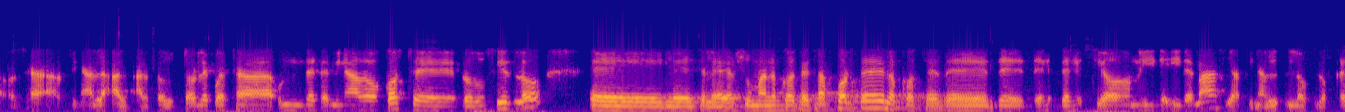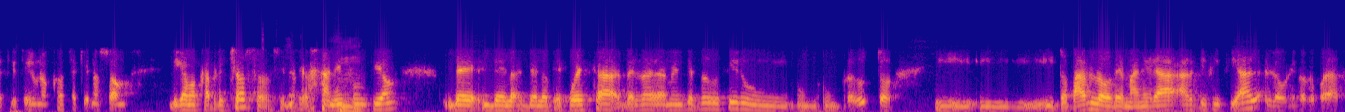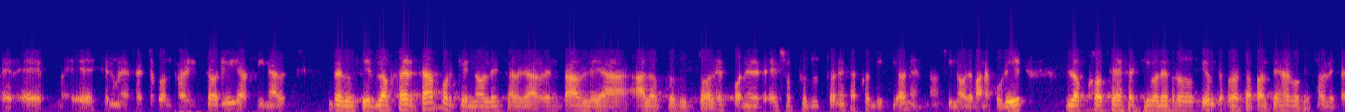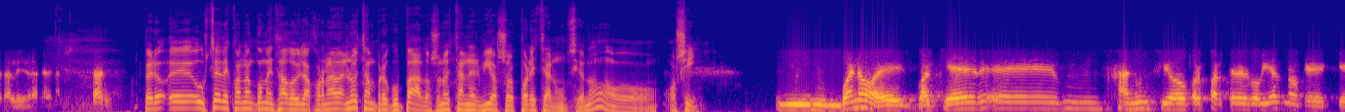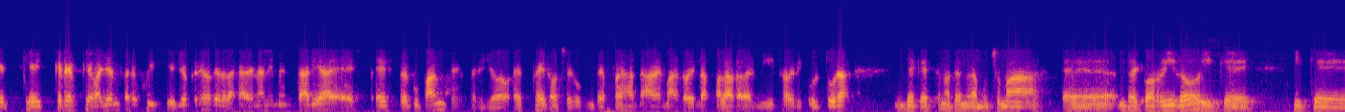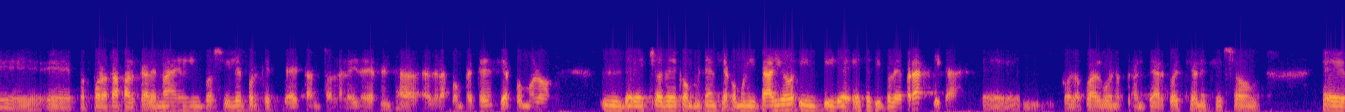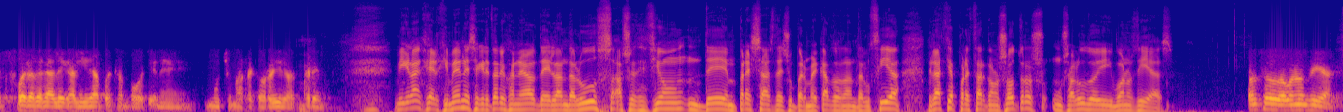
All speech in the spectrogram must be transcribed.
o sea, al final al, al productor le cuesta un determinado coste producirlo eh, se le suman los costes de transporte, los costes de, gestión y, demás, y al final los precios tienen unos costes que no son, digamos, caprichosos, sino que van en mm. función de, lo, que cuesta verdaderamente producir un, producto. Y, toparlo de manera artificial, lo único que puede hacer es, es tener un efecto contradictorio y al final reducir la oferta porque no le salga rentable a, los productores poner esos productos en esas condiciones, ¿no? sino le van a cubrir los costes efectivos de producción, que por otra parte es algo que establece la ley de la alimentaria. Pero eh, ustedes cuando han comenzado hoy la jornada no están preocupados o no están nerviosos por este anuncio, ¿no? ¿O, sí? Mm, bueno, eh, cualquier eh, anuncio por parte del gobierno que, que, que, que vaya en perjuicio, yo creo que de la cadena alimentaria es, preocupante, pero yo espero, después además doy la palabra del ministro de Agricultura, de que esto no tendrá mucho más eh, recorrido y que y eh, por, otra parte además es imposible porque eh, tanto la ley de defensa de la competencia como lo, el derecho de competencia comunitario impide este tipo de prácticas, con lo cual bueno plantear cuestiones que son eh, fuera de la legalidad, pues tampoco tiene mucho más recorrido, esperemos. Miguel Ángel Jiménez, secretario general del Andaluz, Asociación de Empresas de Supermercados de Andalucía, gracias por estar con nosotros. Un saludo y buenos días. Un saludo, buenos días.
